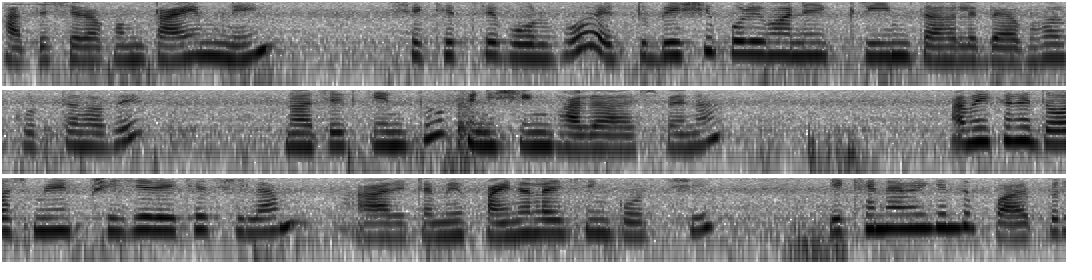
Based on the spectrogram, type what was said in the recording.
হাতে সেরকম টাইম নেই সেক্ষেত্রে বলব একটু বেশি পরিমাণে ক্রিম তাহলে ব্যবহার করতে হবে। নচেত কিন্তু ফিনিশিং ভালো আসবে না। আমি এখানে 10 মিনিট ফ্রিজে রেখেছিলাম আর এটা আমি ফাইনালাইজিং করছি। এখানে আমি কিন্তু পার্পল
